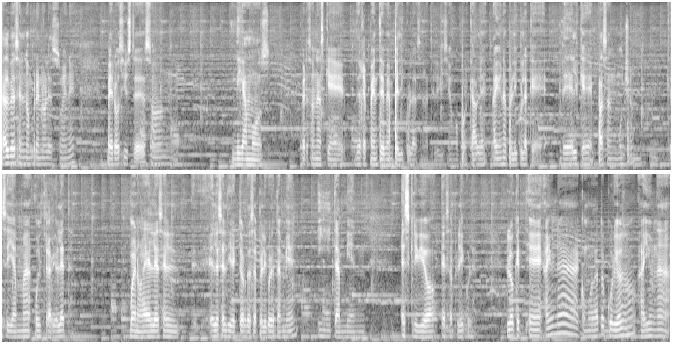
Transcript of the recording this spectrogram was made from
Tal vez el nombre no les suene, pero si ustedes son, digamos, personas que de repente ven películas en la televisión o por cable, hay una película que de él que pasan mucho que se llama Ultravioleta. Bueno, él es el él es el director de esa película también y también escribió esa película. Lo que eh, hay una como dato curioso, hay una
